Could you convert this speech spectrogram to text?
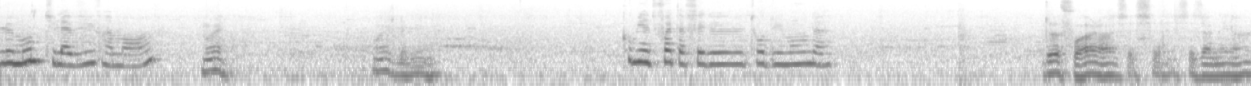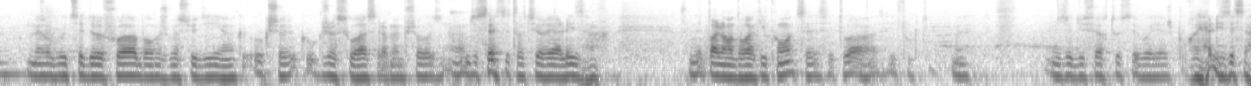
Le monde, tu l'as vu vraiment, hein Ouais. Ouais, je l'ai vu. ouais. Combien de fois tu as fait le tour du monde Deux fois, là, ces, ces- ces années. Mais au bout de ces deux fois, bon, je me suis dit, hein, que, où, que je, où que je sois, c'est la même chose. hein. Tu sais, c'est toi tu réalises. hein. Ce n'est pas l'endroit qui compte, c'est toi. Il faut que tu- ouais. Et J'ai dû faire tous ces voyages pour réaliser ça.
